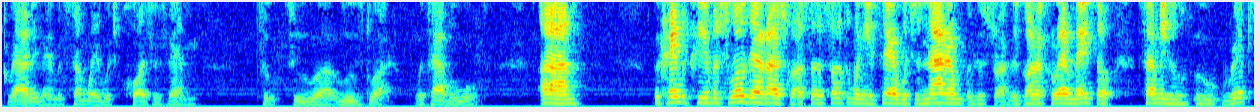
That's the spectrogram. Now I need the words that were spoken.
grabbing them in some way which causes them to to uh, lose blood, which have a wound. Um, became a kriya b'shlo derech So when you tear, which is not a destructive, going to korem meso, somebody who, who rips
